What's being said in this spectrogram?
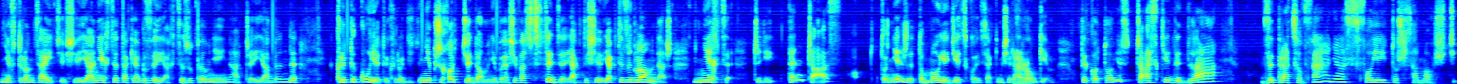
nie wtrącajcie się, ja nie chcę tak jak wy, ja chcę zupełnie inaczej, ja będę, krytykuję tych rodziców, nie przychodźcie do mnie, bo ja się was wstydzę, jak ty, się, jak ty wyglądasz, nie chcę. Czyli ten czas, to nie, że to moje dziecko jest jakimś rarogiem, tylko to jest czas, kiedy dla wypracowania swojej tożsamości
